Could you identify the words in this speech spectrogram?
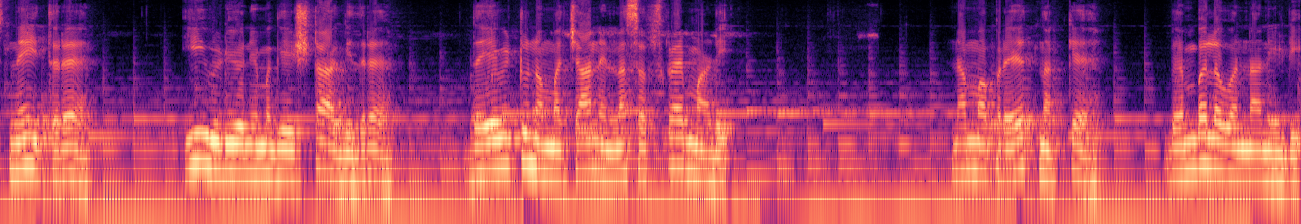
ಸ್ನೇಹಿತರೆ, ಈ ವಿಡಿಯೋ ನಿಮಗೆ ಇಷ್ಟ ಆಗಿದರೆ ದಯವಿಟ್ಟು ನಮ್ಮ ಚಾನೆಲ್ನ ಸಬ್ಸ್ಕ್ರೈಬ್ ಮಾಡಿ. ನಮ್ಮ ಪ್ರಯತ್ನಕ್ಕೆ ಬೆಂಬಲವನ್ನು ನೀಡಿ.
